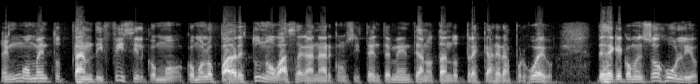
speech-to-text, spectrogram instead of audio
en un momento tan difícil como, como los padres, tú no vas a ganar consistentemente anotando tres carreras por juego. Desde que comenzó julio,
